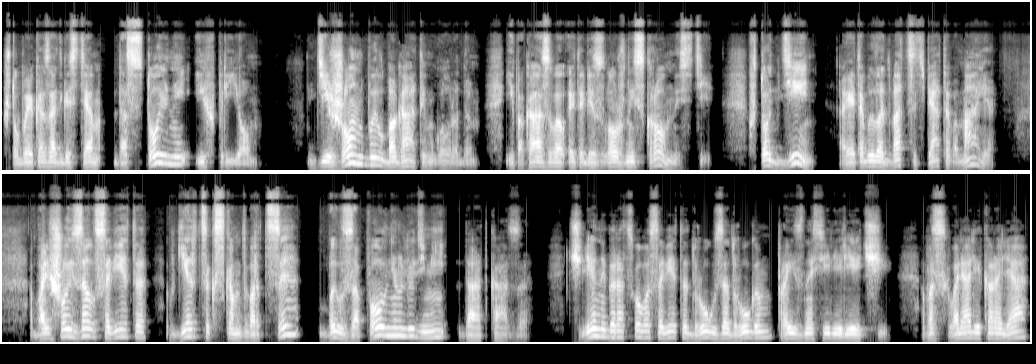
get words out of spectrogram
чтобы оказать гостям достойный их прием. Дижон был богатым городом и показывал это без ложной скромности. В тот день, а это было 25 мая, большой зал совета в герцогском дворце был заполнен людьми до отказа. Члены городского совета друг за другом произносили речи, восхваляли короля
